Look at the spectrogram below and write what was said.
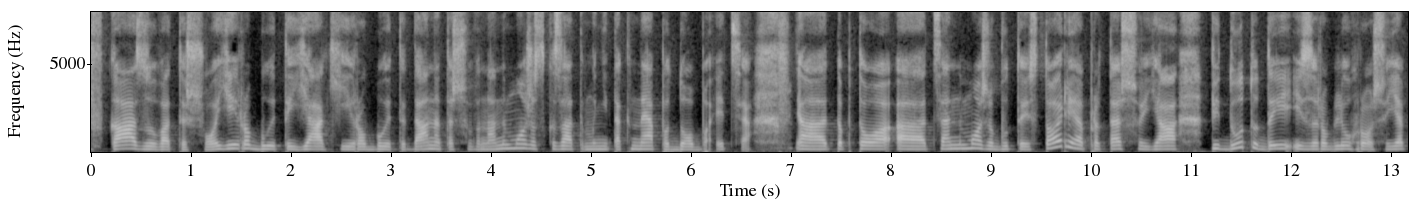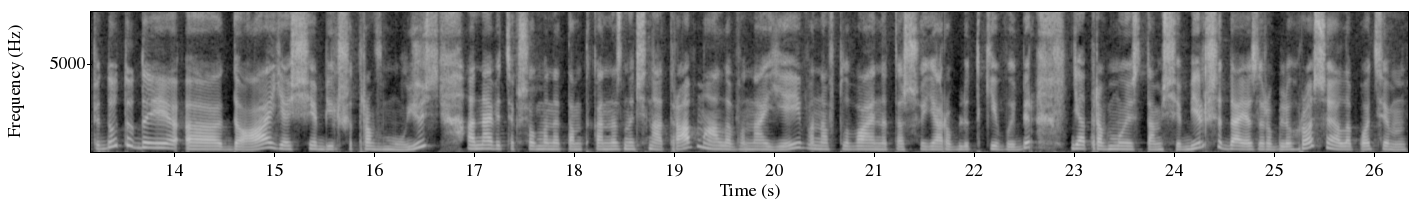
вказувати, що їй робити, як їй робити, да, на те, що вона не може сказати, мені так не подобається. Тобто це не може бути історія про те, що я піду туди і зароблю гроші. Я піду туди, да, я ще більше травмуюсь. А навіть якщо в мене там така незначна травма, але вона є, і вона впливає на те, що я роблю такий вибір. Я травмуюсь там ще більше, да, я зароблю гроші, але потім.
